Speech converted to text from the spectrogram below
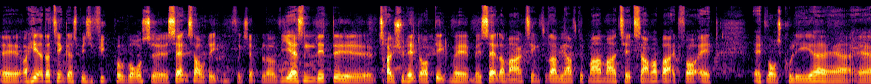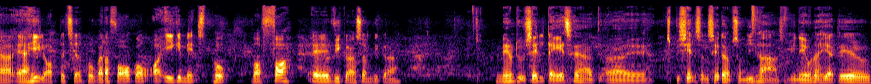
Øh, og her der tænker jeg specifikt på vores øh, salgsafdeling for eksempel. Og vi er sådan lidt øh, traditionelt opdelt med, med salg og marketing, så der har vi haft et meget, meget tæt samarbejde for, at, at vores kolleger er, er, er helt opdateret på, hvad der foregår, og ikke mindst på, hvorfor øh, vi gør, som vi gør. Nu nævnte du selv data, og, og øh, specielt sådan et setup, som I har, som vi nævner her, det er jo,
